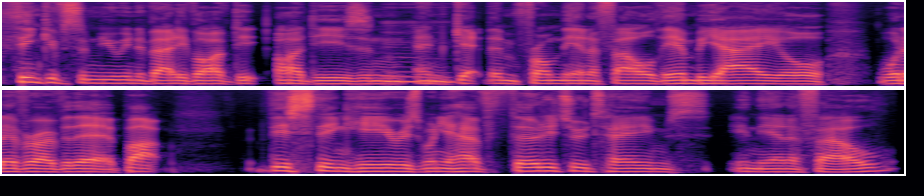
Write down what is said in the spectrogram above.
think of some new innovative ideas and, and mm. get them from the NFL or the NBA or whatever over there. But this thing here is when you have 32 teams in the NFL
